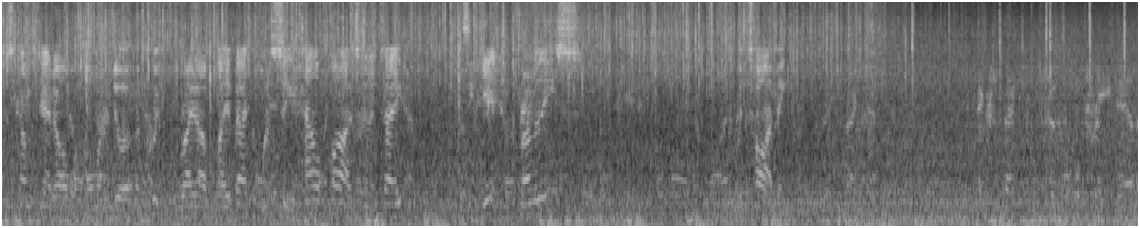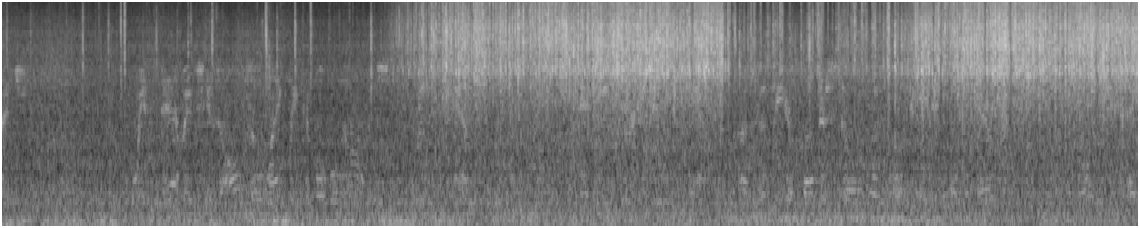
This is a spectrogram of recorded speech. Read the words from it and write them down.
Just comes down to oh, I want, I want to do a, a quick radar playback. I want to see how far it's going to take to get in front of these with timing. Expect considerable tree damage. Wind damage is also likely to mobile homes. A severe thunderstorm was located in the area at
